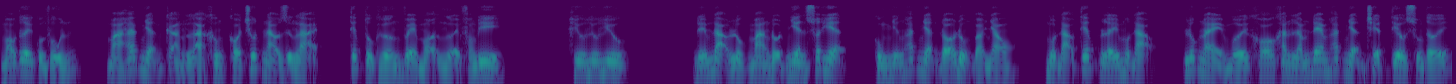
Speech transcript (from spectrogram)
máu tươi cuồn phún, mà hắc nhận càng là không có chút nào dừng lại, tiếp tục hướng về mọi người phóng đi. Hiu hiu hiu. Đếm đạo lục mang đột nhiên xuất hiện, cùng những hắc nhận đó đụng vào nhau, một đạo tiếp lấy một đạo, lúc này mới khó khăn lắm đem hắc nhận triệt tiêu xuống tới.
